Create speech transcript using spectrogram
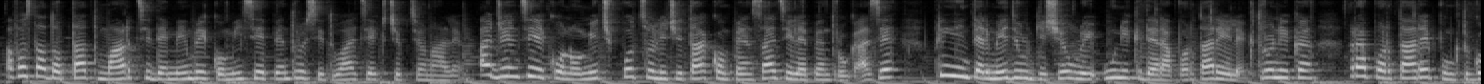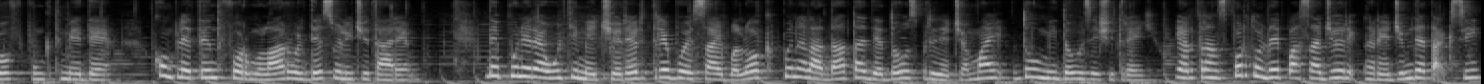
a fost adoptat marți de membrii Comisiei pentru Situații Excepționale. Agenții economici pot solicita compensațiile pentru gaze prin intermediul ghișeului unic de raportare electronică raportare.gov.md, completând formularul de solicitare. Depunerea ultimei cereri trebuie să aibă loc până la data de 12 mai 2023, iar transportul de pasageri în regim de taxi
